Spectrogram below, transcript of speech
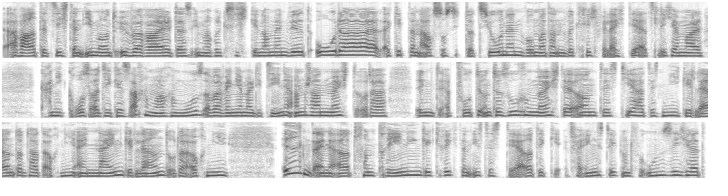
erwartet sich dann immer und überall, dass immer Rücksicht genommen wird. Oder es gibt dann auch so Situationen, wo man dann wirklich vielleicht tierärztlich einmal gar nicht großartige Sachen machen muss, aber wenn ihr mal die Zähne anschauen möchte oder irgendeine Pfote untersuchen möchte und das Tier hat es nie gelernt und hat auch nie ein Nein gelernt oder auch nie irgendeine Art von Training gekriegt, dann ist es derartig verängstigt und verunsichert,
